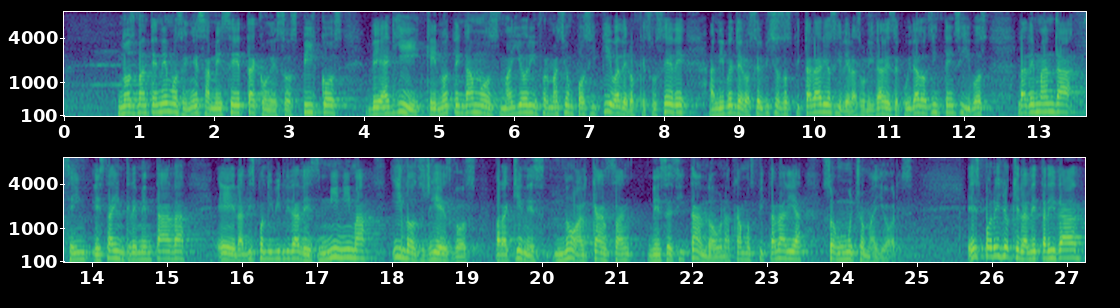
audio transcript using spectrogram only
nos mantenemos en esa meseta con esos picos, de allí que no tengamos mayor información positiva de lo que sucede a nivel de los servicios hospitalarios y de las unidades de cuidados intensivos, la demanda se está incrementada, eh, la disponibilidad es mínima y los riesgos para quienes no alcanzan necesitando una cama hospitalaria son mucho mayores. Es por ello que la letalidad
